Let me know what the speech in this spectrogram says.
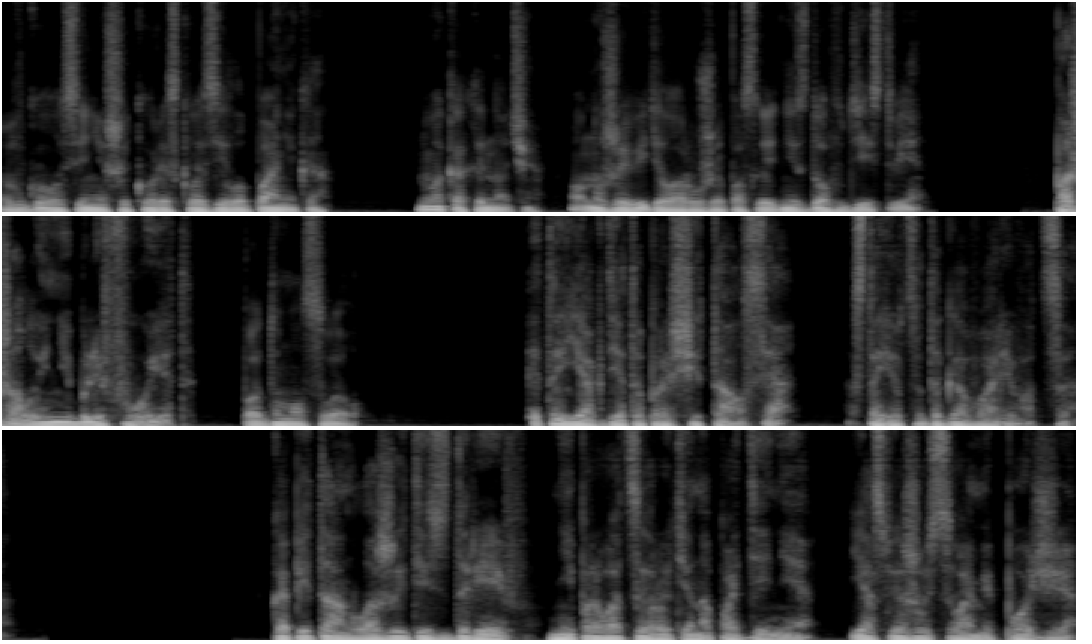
В голосе Нишикори сквозила паника. Ну а как иначе? Он уже видел оружие последний сдох в действии. «Пожалуй, не блефует», — подумал Свел. «Это я где-то просчитался. Остается договариваться». «Капитан, ложитесь в дрейф. Не провоцируйте нападение. Я свяжусь с вами позже».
